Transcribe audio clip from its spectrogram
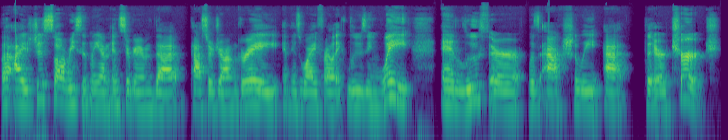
But I just saw recently on Instagram that Pastor John Gray and his wife are like losing weight, and Luther was actually at their church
